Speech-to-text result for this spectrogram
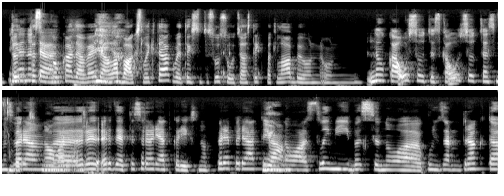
Tad, Jā, nu tas tā. ir kaut kādā veidā labāk, sliktāk, vai teiksim, tas uzsūcās tikpat labi. Un, un... Nu, kā uzsūcas, kā uzsūcas, mēs Bet varam redzēt, tas ir arī atkarīgs no preparātiem, Jā. no slimības, no kuņzarnu traktā,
